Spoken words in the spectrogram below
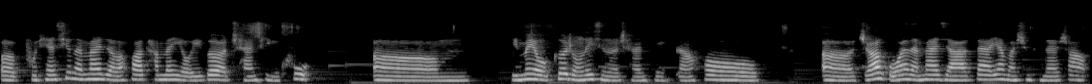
呃莆田系的卖家的话，他们有一个产品库，嗯，里面有各种类型的产品，然后呃只要国外的卖家在亚马逊平台上，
